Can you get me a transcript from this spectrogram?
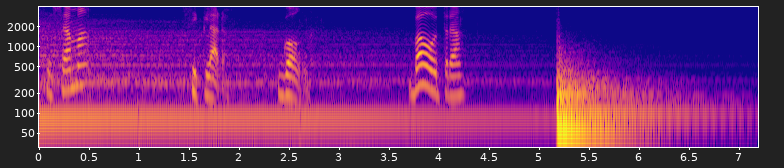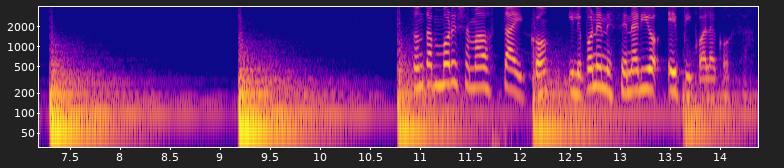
Se llama, sí claro, gong. Va otra. Son tambores llamados taiko y le ponen escenario épico a la cosa.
